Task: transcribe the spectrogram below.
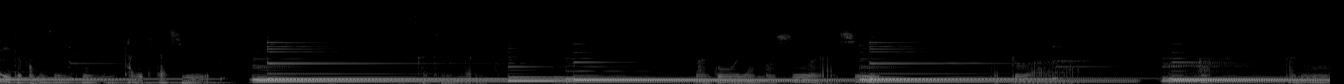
セリとかも全然食べてたしあとなんだろうな。まあゴーヤもそうだしあとはああの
